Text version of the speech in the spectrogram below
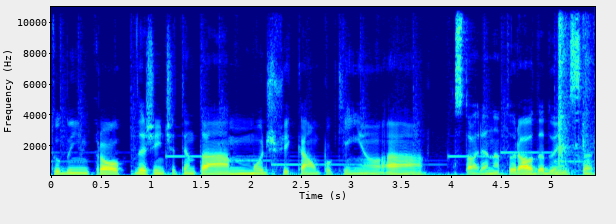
tudo em prol da gente tentar modificar um pouquinho a história natural da doença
